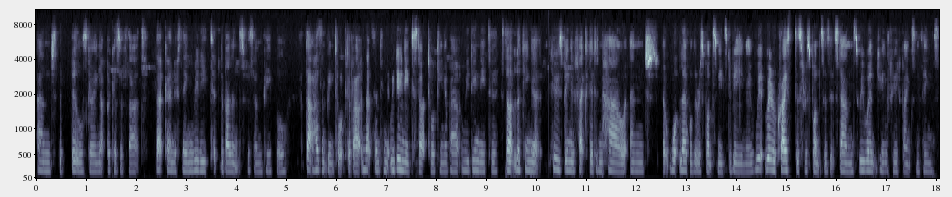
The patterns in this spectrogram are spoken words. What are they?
and the bills going up because of that, that kind of thing really tipped the balance for some people that hasn't been talked about and that's something that we do need to start talking about and we do need to start looking at who's being infected and how and at what level the response needs to be you know. We're, we're a crisis response as it stands. We weren't doing food banks and things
